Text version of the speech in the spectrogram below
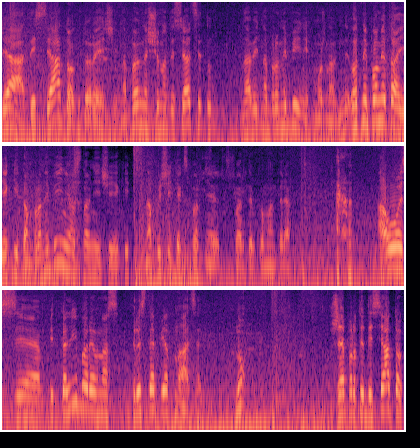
для десяток, до речі. Напевно, що на десятці тут навіть на бронебійних можна. От не пам'ятаю, які там бронебійні основні чи які. Напишіть експертні експерти в коментарях. А ось е, підкалібри у нас 315. Ну, вже проти десяток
